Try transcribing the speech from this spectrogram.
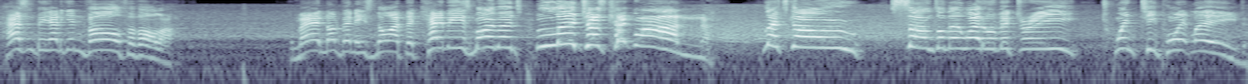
Hasn't been able to get involved for Vola. The man not been his night, but can it be his moment? Lynch has kicked one! Let's go! Suns on their way to a victory. 20 point lead.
